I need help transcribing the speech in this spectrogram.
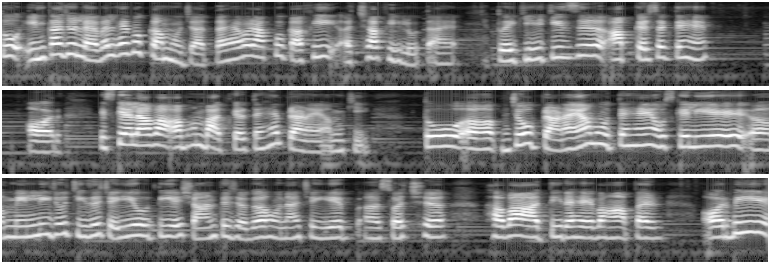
तो इनका जो लेवल है वो कम हो जाता है और आपको काफ़ी अच्छा फील होता है। तो एक ये चीज़ आप कर सकते हैं। और इसके अलावा अब हम बात करते हैं प्राणायाम की। तो जो प्राणायाम होते हैं, उसके लिए मेनली जो चीज़ें चाहिए होती है, शांत जगह होना चाहिए स्वच्छ हवा आती रहे वहाँ पर। और भी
